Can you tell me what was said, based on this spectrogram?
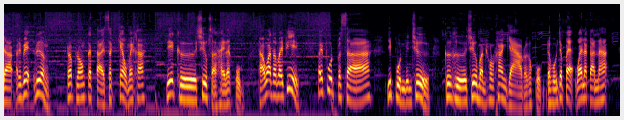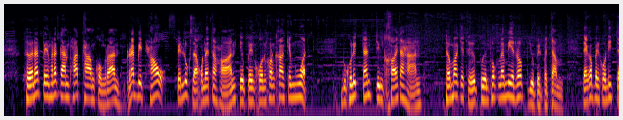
จากอนิเมะเรื่องรับน้องกระต่ายสักแก้วไหมคะ นี่คือชื่อภาษาไทยนะครับผมถามว่าทำไมพี่ไม่พูดภาษาญี่ปุ่นเป็นชื่อ ก็คือชื่อมันค่อนข้างยาวนะครับผมแต่ผมจะแปะไว้แล้วกันนะฮะเธอนั้นเป็นพนักงานพาร์ทไทม์ของร้าน Rabbit House เป็นลูกสาวของนายทหาร จึงเป็นคนค่อนข้างเข้มงวด บุคลิกนั้นจึงคล้ายทหาร เธอมักจะถือปืนพกและมีดรบอยู่เป็นประจำแต่ก็เป็นคนที่ใจ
